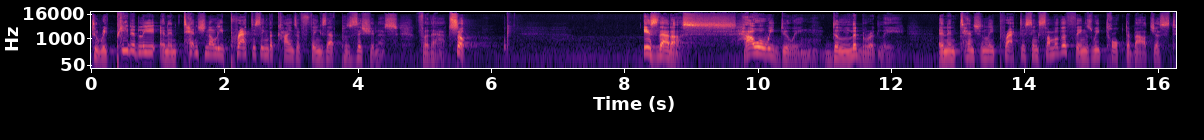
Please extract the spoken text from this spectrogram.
to repeatedly and intentionally practicing the kinds of things that position us for that. So, is that us? How are we doing deliberately and intentionally practicing some of the things we talked about just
